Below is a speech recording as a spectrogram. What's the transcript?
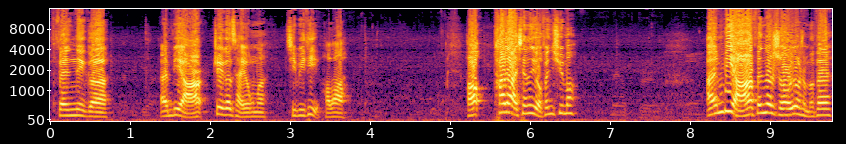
分那个 MBR，这个采用呢 GPT，好不好？好，它俩现在有分区吗？MBR 分的时候用什么分？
